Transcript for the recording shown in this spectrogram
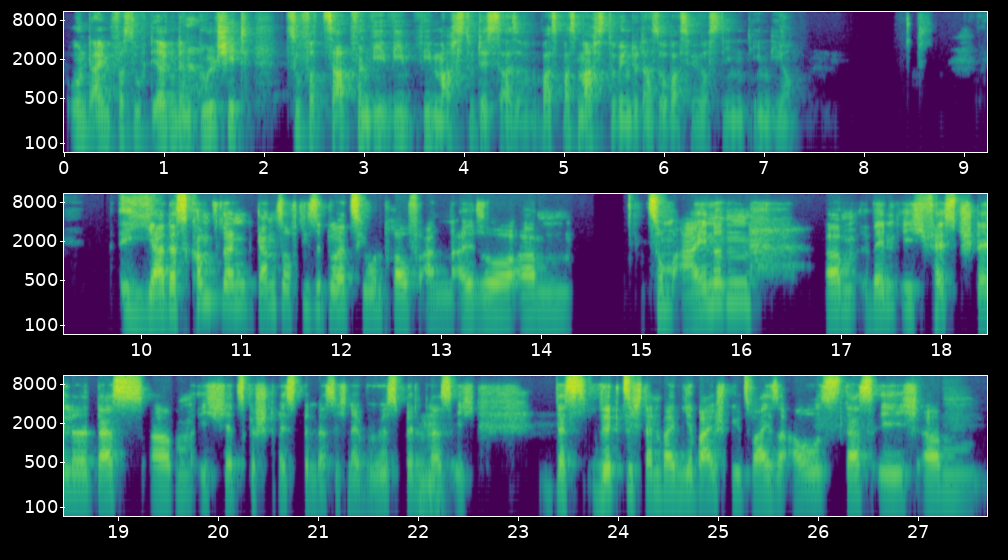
und einem versucht, irgendeinen ja. Bullshit zu verzapfen. Wie, wie, wie machst du das? Also was, was machst du, wenn du da sowas hörst in, in dir? Ja, das kommt dann ganz auf die Situation drauf an. Also ähm, zum einen, ähm, wenn ich feststelle, dass ähm, ich jetzt gestresst bin, dass ich nervös bin, mhm. dass ich, das wirkt sich dann bei mir beispielsweise aus, dass ich ähm,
